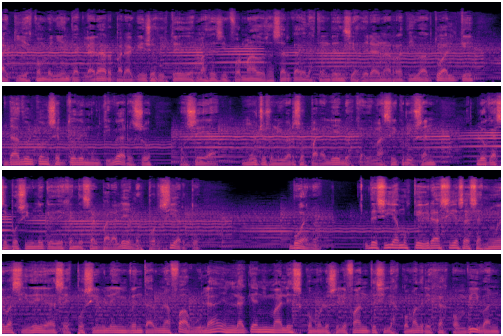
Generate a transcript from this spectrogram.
Aquí es conveniente aclarar para aquellos de ustedes más desinformados acerca de las tendencias de la narrativa actual que, dado el concepto de multiverso, o sea, muchos universos paralelos que además se cruzan, lo que hace posible que dejen de ser paralelos, por cierto. Bueno, decíamos que gracias a esas nuevas ideas es posible inventar una fábula en la que animales como los elefantes y las comadrejas convivan,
